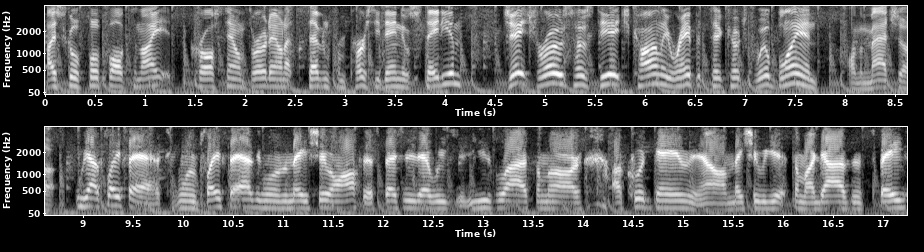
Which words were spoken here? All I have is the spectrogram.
High school football tonight. It's the Crosstown Throwdown at 7 from Percy Daniels Stadium. JH Rose hosts DH Conley. Rampants head coach Will Bland on the matchup. We got to play fast. We want to play fast. We want to make sure on offense, especially that we utilize some of our, our quick game and uh, make sure we get some of our guys in space.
